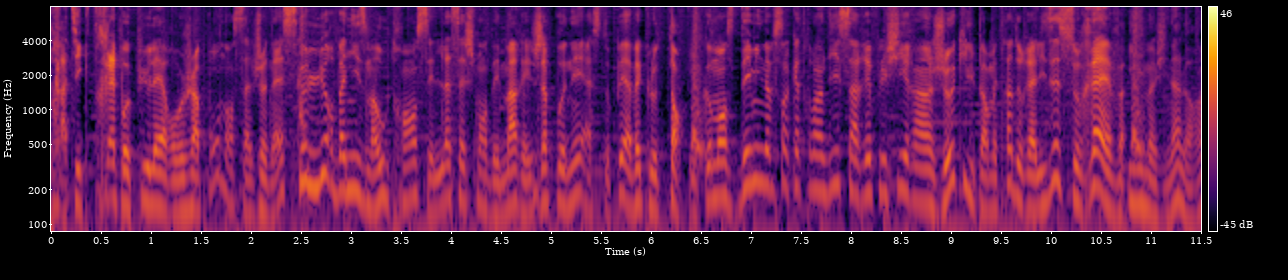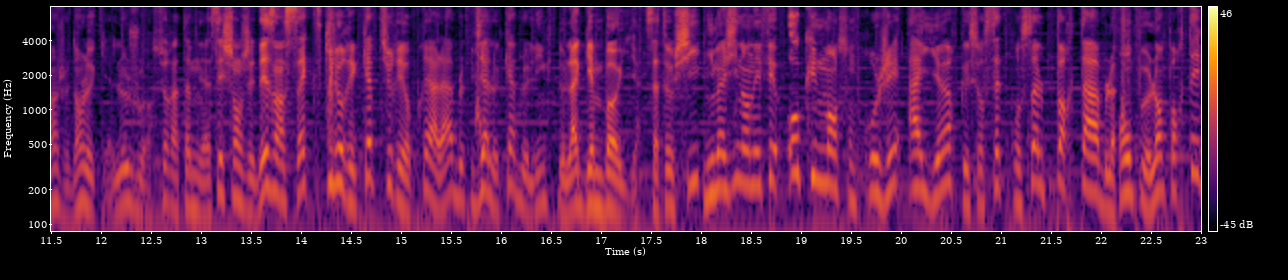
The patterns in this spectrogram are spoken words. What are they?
pratique très populaire au Japon dans sa jeunesse, que l'urbanisme à outrance et l'assèchement des marais japonais a stoppé avec le temps. Il commence dès 1990 à réfléchir à un jeu qui lui permettra de réaliser ce rêve. Il imagine alors un jeu dans lequel le joueur sera amené à s'échanger des insectes qu'il aurait capturés au préalable via le câble Link de la Game Boy. Satoshi n'imagine en effet aucunement son projet ailleurs que sur cette console portable. On peut l'emporter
